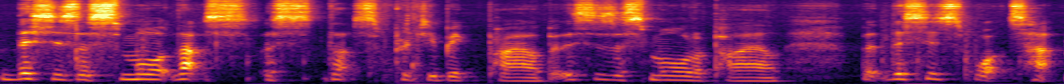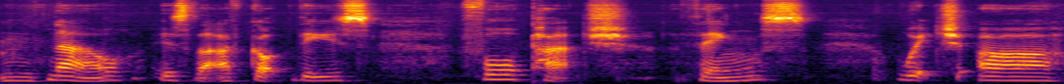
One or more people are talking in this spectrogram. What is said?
this is a small that's a, that's a pretty big pile but this is a smaller pile but this is what's happened now is that I've got these four patch things which are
